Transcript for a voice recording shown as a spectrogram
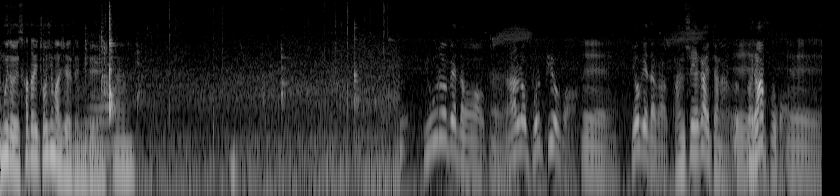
어머니도 사다리 조심하셔야 됩니다. 유럽에도 예. 날로 불 피우고 예, 여기다가 관수해가 있잖아 예. 얼아쁘고 예,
